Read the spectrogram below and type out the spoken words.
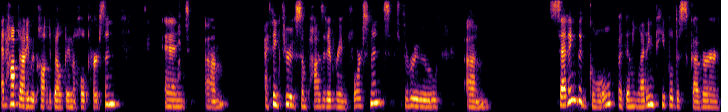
at Hopdoddy, we call it developing the whole person. And um, I think through some positive reinforcement, through um, setting the goal, but then letting people discover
